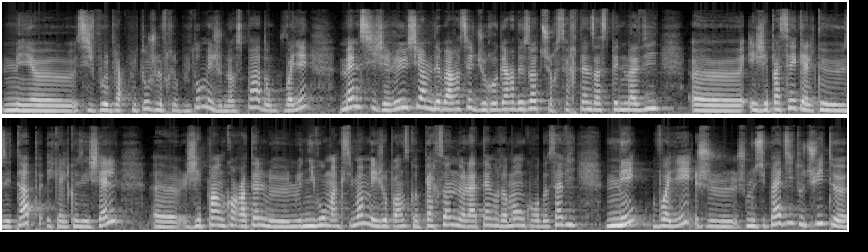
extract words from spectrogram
mais euh, si je pouvais le faire plus tôt, je le ferais plus tôt, mais je n'ose pas. Donc vous voyez, même si j'ai réussi à me débarrasser du regard des autres sur certains aspects de ma vie, euh, et j'ai passé quelques étapes et quelques échelles, j'ai pas encore atteint le, niveau maximum, mais je pense que personne ne l'atteint vraiment au cours de sa vie. Mais vous voyez, je, je me suis pas dit tout de suite, euh,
